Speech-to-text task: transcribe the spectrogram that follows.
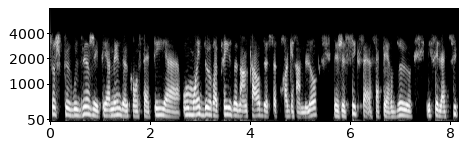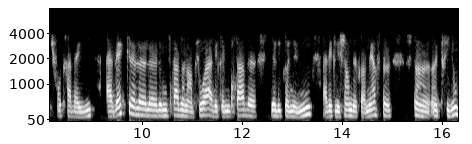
Ça, je peux vous le dire, j'ai été à même de le constater à au moins deux reprises dans le cadre de ce programme-là, mais je sais que ça, ça perdure et c'est là-dessus qu'il faut travailler avec le, le, ministère de l'Emploi, avec le ministère de, de l'Économie, avec les chambres de commerce c'est un, trio,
